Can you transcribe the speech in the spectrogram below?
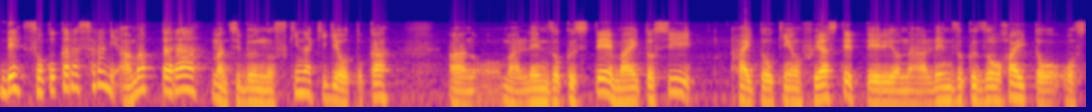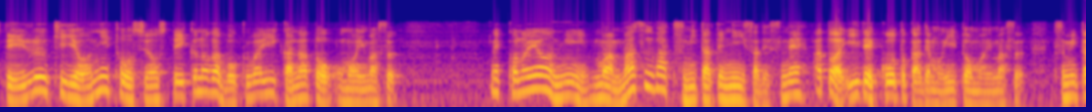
で、そこからさらに余ったら、まあ、自分の好きな企業とか、あのまあ、連続して毎年配当金を増やしていっているような連続増配当をしている企業に投資をしていくのが僕はいいかなと思います。でこのように、まあ、まずは積立 NISA ですね。あとは iDeCo とかでもいいと思います。積立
